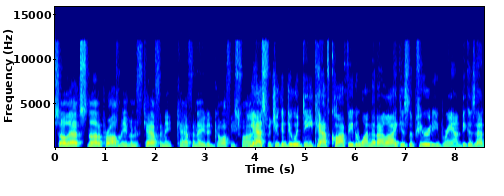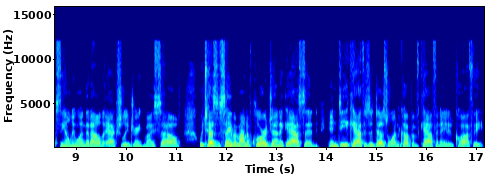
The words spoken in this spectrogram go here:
So that's not a problem, even if caffeinated caffeinated coffee's fine. Yes, but you can do a decaf coffee. The one that I like is the Purity brand because that's the only one that I'll actually drink myself, which has the same amount of chlorogenic acid in decaf as it does one cup of caffeinated coffee.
